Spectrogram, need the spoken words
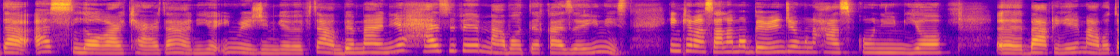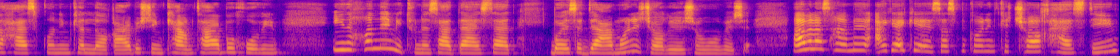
در اصل لاغر کردن یا این رژیم گرفتن به معنی حذف مواد غذایی نیست. اینکه مثلا ما برنجمون رو حذف کنیم یا بقیه مواد رو حذف کنیم که لاغر بشیم کمتر بخوریم اینها نمی‌تونه صد درصد باعث درمان چاقی شما بشه. اول از همه اگر که احساس می‌کنید که چاق هستین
